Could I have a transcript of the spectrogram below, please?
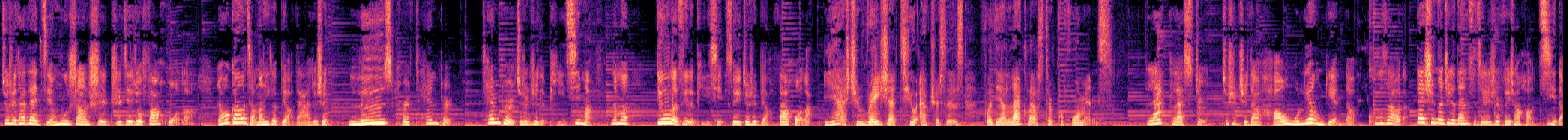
就是她在节目上是直接就发火了。然后刚刚讲到一个表达，就是 lose her temper，temper 就是指的脾气嘛。那么丢了自己的脾气，所以就是表发火了。Yeah, she raged at two actresses for their lackluster performance. Lackluster 就是指的毫无亮点的、枯燥的。但是呢，这个单词其实是非常好记的。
